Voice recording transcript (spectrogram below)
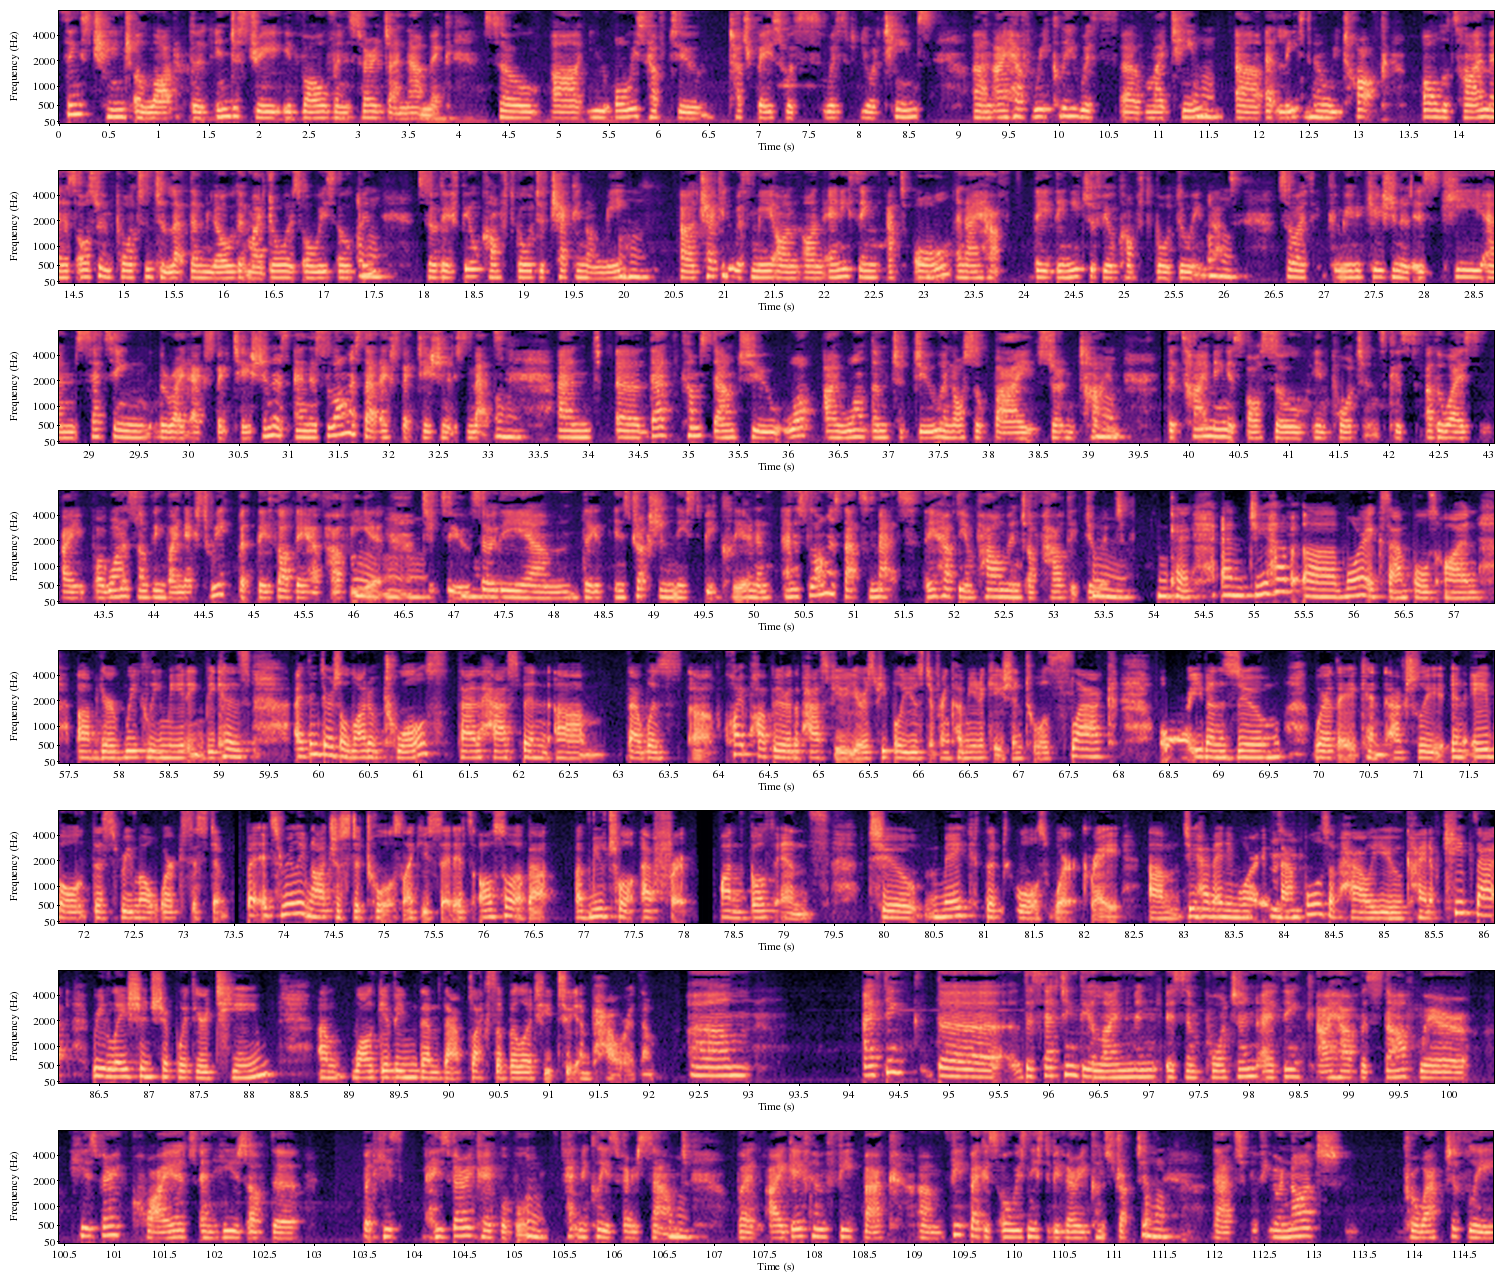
Things change a lot. The industry evolve and it's very dynamic. So uh, you always have to touch base with with your teams. And I have weekly with uh, my team mm-hmm. uh, at least, mm-hmm. and we talk all the time. And it's also important to let them know that my door is always open, mm-hmm. so they feel comfortable to check in on me. Mm-hmm. Uh, check in with me on on anything at all, and I have they, they need to feel comfortable doing that. Mm-hmm. So I think communication is key and setting the right expectation. Is, And as long as that expectation is met, mm-hmm. and uh, that comes down to what I want them to do and also by certain time. Mm-hmm. The timing is also important because otherwise I, I wanted something by next week, but they thought they have half a year mm-hmm. to do. So the, um, the instruction needs to be clear. And, and as long as that's met, they have the empowerment of how they do it. Okay. And do you have uh, more examples on um, your weekly meeting? Because I think there's a lot of tools that has been um, that was uh, quite popular the past few years. People use different communication tools, Slack or even Zoom, where they can actually enable this remote work system. But it's really not just the tools, like you said. It's also about a mutual effort on both ends to make the tools work, right? Um, do you have any more mm-hmm. examples mm-hmm. of how you kind of keep that relationship with your team um, while giving them that flexibility to empower them? Um, I think the the setting the alignment is important. I think I have a staff where he's very quiet and he's of the, but he's he's very capable. Mm. Technically, he's very sound. Mm-hmm but I gave him feedback. Um, feedback is always needs to be very constructive. Mm-hmm. That if you're not proactively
